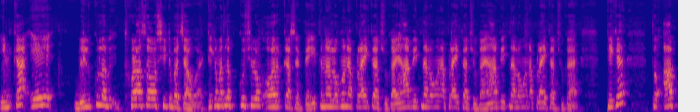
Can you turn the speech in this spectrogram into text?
इनका ये बिल्कुल अभी थोड़ा सा और सीट बचा हुआ है। ठीक है मतलब कुछ लोग और कर सकते हैं। इतना लोगों ने अप्लाई कर चुका है, यहाँ भी इतना लोगों ने अप्लाई कर चुका है, यहाँ भी इतना लोगों ने अप्लाई कर चुका है। ठीक है तो आप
